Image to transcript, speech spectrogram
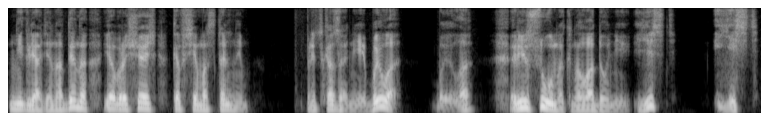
не глядя на Дэна и обращаясь ко всем остальным. Предсказание было? Было. Рисунок на ладони есть? Есть.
